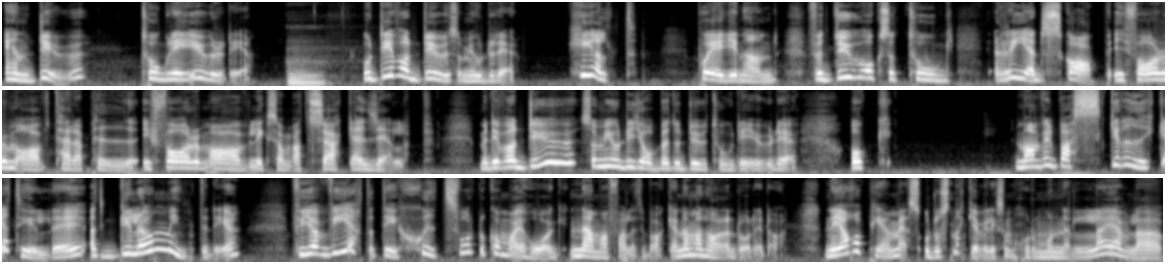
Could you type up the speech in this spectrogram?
än du, tog dig ur det. Mm. Och det var du som gjorde det. Helt på egen hand. För du också tog redskap i form av terapi, i form av liksom att söka hjälp. Men det var du som gjorde jobbet och du tog dig ur det. Och man vill bara skrika till dig att glöm inte det. För jag vet att det är skitsvårt att komma ihåg när man faller tillbaka, när man har en dålig dag. När jag har PMS, och då snackar vi liksom hormonella jävla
